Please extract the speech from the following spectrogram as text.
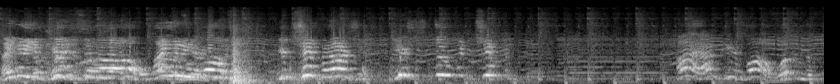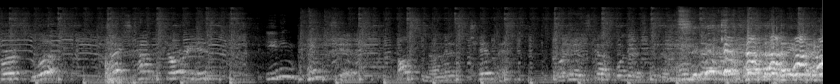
I knew you kids were all. I knew you were doing it. You're chipping, aren't you? You're stupid chipping. Hi, I'm Peter Ball. Welcome to First Look. Tonight's top story is eating pink chips, also known as chipping. We're going to discuss whether it's either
